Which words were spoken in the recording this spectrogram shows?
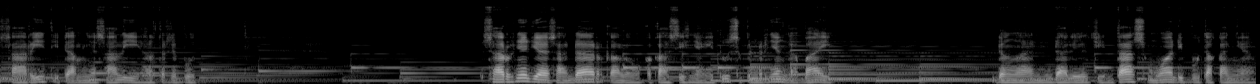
Sari tidak menyesali hal tersebut. Seharusnya dia sadar kalau kekasihnya itu sebenarnya nggak baik. Dengan dalil cinta semua dibutakannya.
